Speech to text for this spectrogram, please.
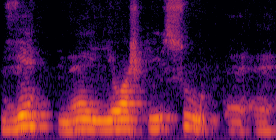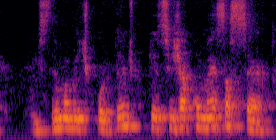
ver. Né? E eu acho que isso é, é, extremamente importante, porque você já começa certo.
